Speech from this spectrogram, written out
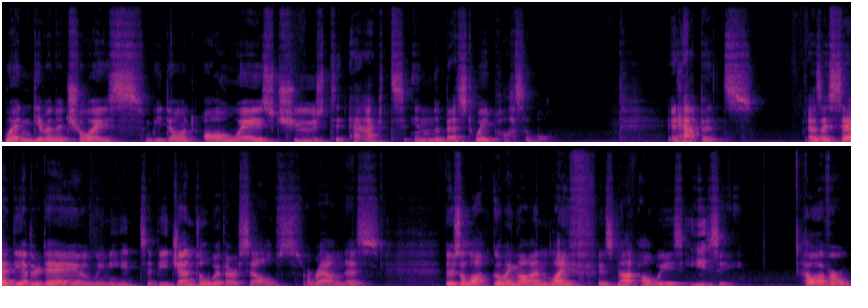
When given a choice, we don't always choose to act in the best way possible. It happens. As I said the other day, we need to be gentle with ourselves around this there's a lot going on. Life is not always easy. However,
